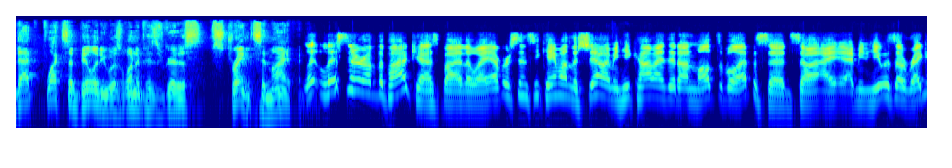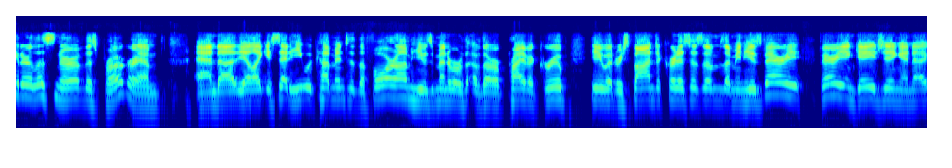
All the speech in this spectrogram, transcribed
that flexibility was one of his greatest strengths, in my opinion. L- listener of the podcast, by the way, ever since he came on the show, I mean, he commented on multiple episodes. So I, I mean, he was a regular listener of this program, and uh, yeah, like you said, he would come into the forum. He was a member of the private group. He would respond to criticisms. I mean, he was very, very engaging, and uh,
